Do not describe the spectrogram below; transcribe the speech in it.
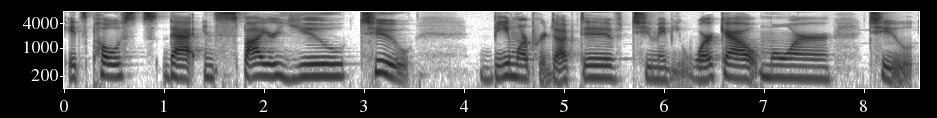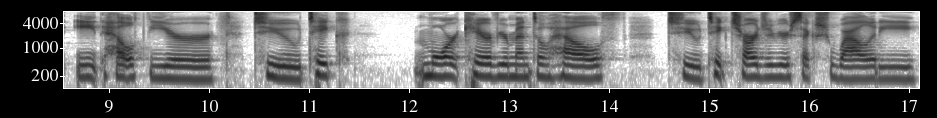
it's posts that inspire you to be more productive, to maybe work out more, to eat healthier, to take more care of your mental health, to take charge of your sexuality,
